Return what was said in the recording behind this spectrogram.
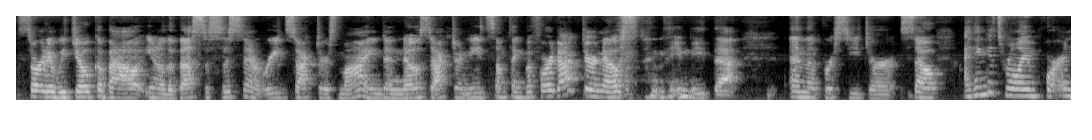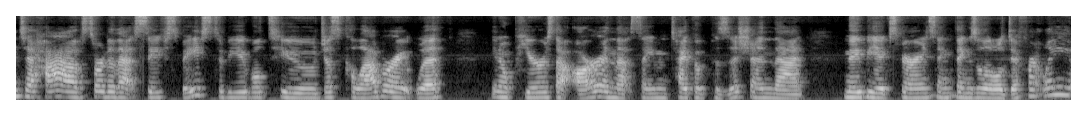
sort of we joke about you know the best assistant reads doctor's mind and knows doctor needs something before doctor knows they need that and the procedure. So i think it's really important to have sort of that safe space to be able to just collaborate with you know peers that are in that same type of position that may be experiencing things a little differently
